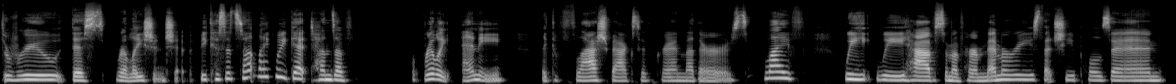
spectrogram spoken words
through this relationship because it's not like we get tons of really any like flashbacks of grandmother's life. We we have some of her memories that she pulls in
